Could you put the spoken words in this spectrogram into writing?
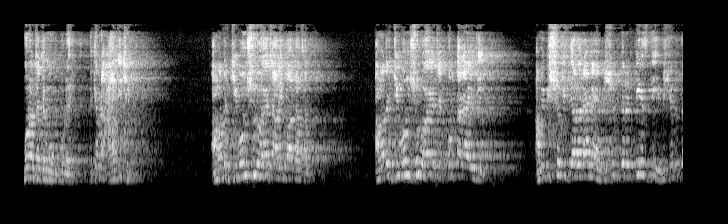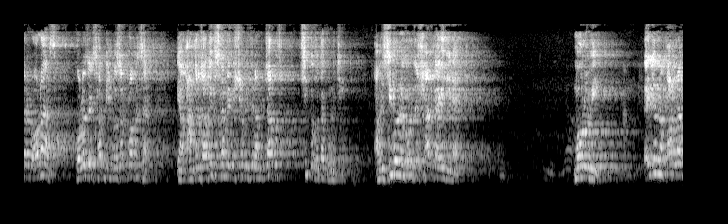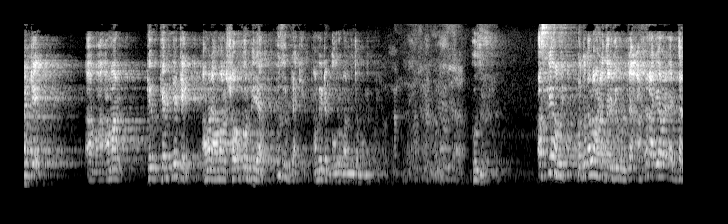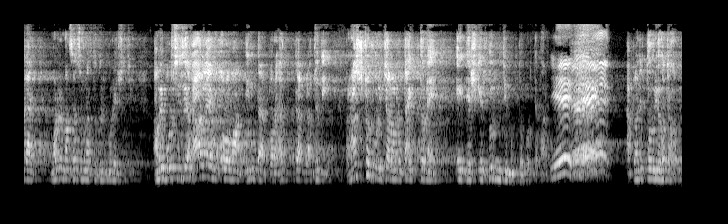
মোনাজাতে মকবুলের একেবারে আদি ছিল। আমাদের জীবন শুরু হয়েছে আলিবাগ আসাদ আমাদের জীবন শুরু হয়েছে আইডি আমি বিশ্ববিদ্যালয়ের এম এ, বিশ্ববিদ্যালয়ের পিএইচডি, বিশ্ববিদ্যালয়ের অনার্স। কলেজের ছাব্বিশ বছর প্রফেসর আন্তর্জাতিক ইসলামী বিশ্ববিদ্যালয়ে, আমি চার বছর শিক্ষকতা করেছি। আমি জীবনে করতে ষাট গাইদি নাই। মৌলবী এই জন্য পার্লামেন্টে আমার ক্যাবিনেটে আমার আমার সহকর্মীরা হুজুর ডাকে। আমি এটা গৌরবান্বিত মনে করি। হুজুর, আজকে আমি গতকালও হাঁটা তারিখে বলেছি, আসার আগে আমার এক জায়গায় মডেল মাসা শনাক্ত করে করে এসেছি। আমি বলছি যে আলেম ওলমা দিনদার পরাহাতকাররা যদি রাষ্ট্র পরিচালনার দায়িত্ব নেয় এই দেশকে দুর্নীতিমুক্ত করতে পারবে। আপনাদের তৈরি হতে হবে।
